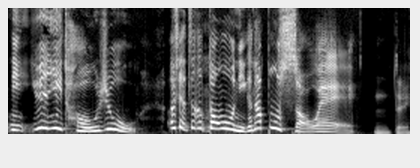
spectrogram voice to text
你愿意投入，而且这个动物你跟它不熟哎。嗯，对。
